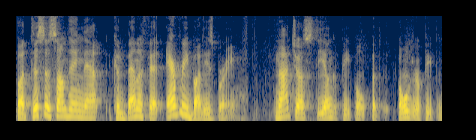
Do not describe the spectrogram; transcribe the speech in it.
but this is something that can benefit everybody's brain, not just the younger people, but older people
